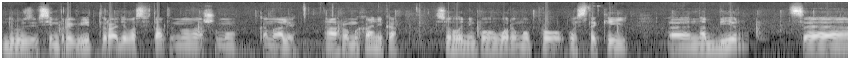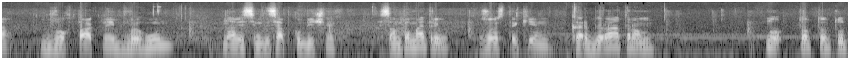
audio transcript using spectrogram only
Друзі, всім привіт! Раді вас вітати на нашому каналі Агромеханіка. Сьогодні поговоримо про ось такий е, набір. Це двохтактний двигун на 80 кубічних сантиметрів з ось таким карбюратором. Ну, тобто тут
